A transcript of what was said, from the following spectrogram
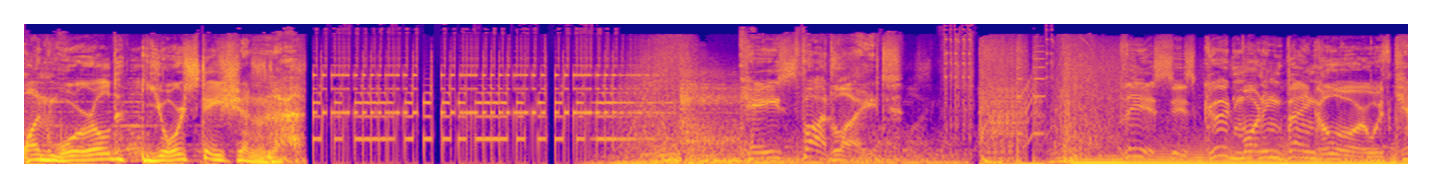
1. One world, your station. K Spotlight. This is Good Morning Bangalore with K.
